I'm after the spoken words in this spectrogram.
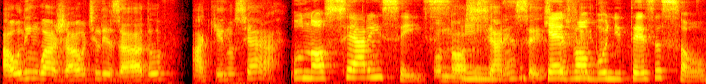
ao linguajar utilizado aqui no Ceará. O nosso cearenseis. O nosso Isso. cearense. Que é de uma boniteza só.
